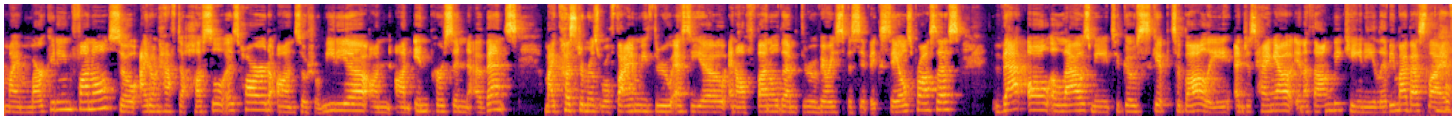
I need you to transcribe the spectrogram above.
my marketing funnel so I don't have to hustle as hard on social media, on on in-person events. My customers will find me through SEO and I'll funnel them through a very specific sales process. That all allows me to go skip to Bali and just hang out in a thong bikini, living my best life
